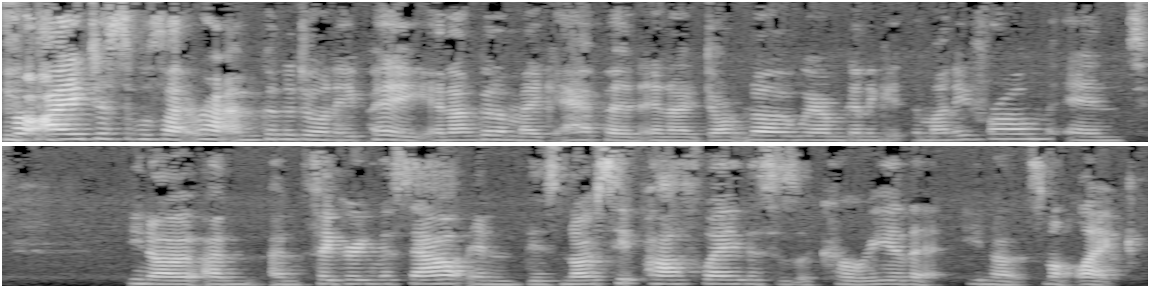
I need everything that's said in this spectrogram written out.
I just was like, right, I'm going to do an EP and I'm going to make it happen. And I don't know where I'm going to get the money from. And you know, I'm I'm figuring this out, and there's no set pathway. This is a career that you know, it's not like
